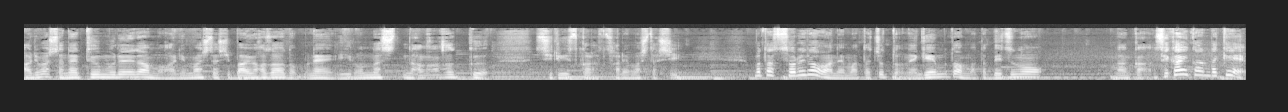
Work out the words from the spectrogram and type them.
ありましたね。トゥームレーダーもありましたし、バイオハザードもね、いろんな長くシリーズ化されましたし、またそれらはねまたちょっとねゲームとはまた別のなんか世界観だけ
